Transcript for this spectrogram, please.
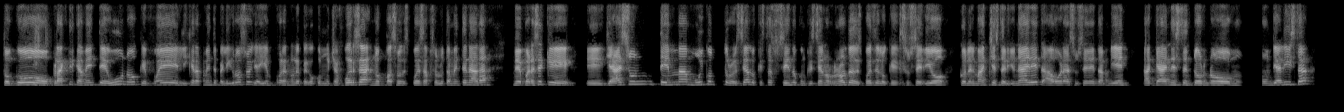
tocó prácticamente uno que fue ligeramente peligroso y de ahí en fuera no le pegó con mucha fuerza, no pasó después absolutamente nada. Me parece que eh, ya es un tema muy controversial lo que está sucediendo con Cristiano Ronaldo después de lo que sucedió con el Manchester United, ahora sucede también acá en este entorno mundialista.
